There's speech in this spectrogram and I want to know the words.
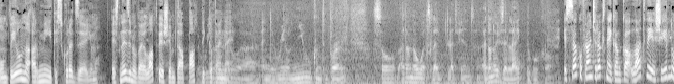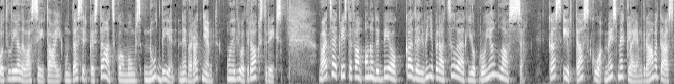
un pilna ar mītisku redzējumu. Es nezinu, vai latviešiem tā patika vai nē. So I don't know what's like Latvians. I don't know if they like the book. Or... Es saku franču rakstniekam, ka latvieši ir ļoti lieli lasītāji, un tas ir kas tāds, ko mums nu dien nevar atņemt, un ir ļoti raksturīgs. Vaicāja Kristofam Onodebio, kādēļ viņa prāt cilvēki joprojām lasa. Kas ir tas, ko mēs meklējam grāmatās,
